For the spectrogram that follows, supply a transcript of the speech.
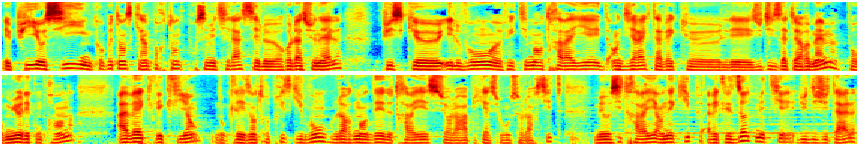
et puis aussi une compétence qui est importante pour ces métiers-là, c'est le relationnel, puisqu'ils vont effectivement travailler en direct avec euh, les utilisateurs eux-mêmes pour mieux les comprendre, avec les clients, donc les entreprises qui vont leur demander de travailler sur leur application ou sur leur site, mais aussi travailler en équipe avec les autres métiers du digital,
